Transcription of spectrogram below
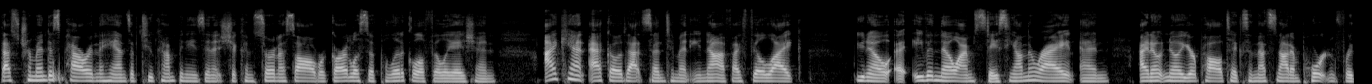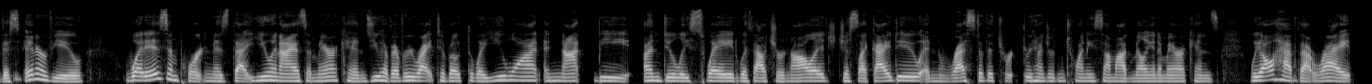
That's tremendous power in the hands of two companies, and it should concern us all, regardless of political affiliation. I can't echo that sentiment enough. I feel like, you know, uh, even though I'm Stacy on the right and I don't know your politics, and that's not important for this interview. What is important is that you and I, as Americans, you have every right to vote the way you want and not be unduly swayed without your knowledge, just like I do, and the rest of the 320 some odd million Americans. We all have that right.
